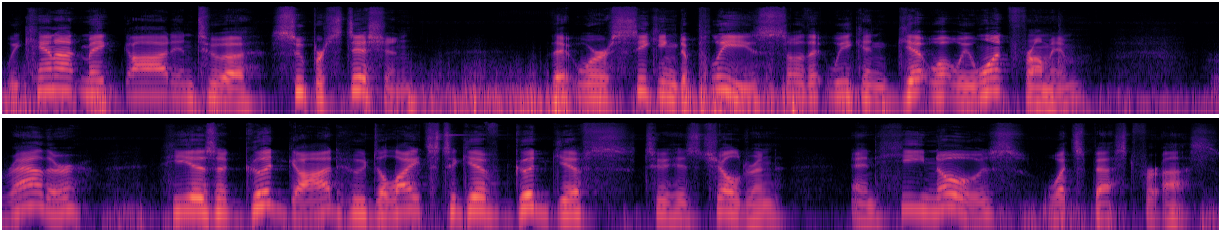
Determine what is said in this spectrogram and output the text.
We cannot make God into a superstition that we're seeking to please so that we can get what we want from Him. Rather, He is a good God who delights to give good gifts to His children, and He knows what's best for us.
